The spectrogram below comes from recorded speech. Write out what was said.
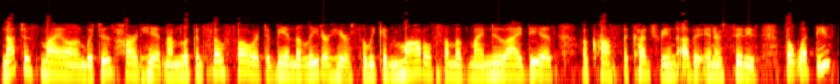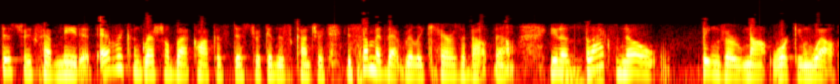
not just my own, which is hard hit, and I'm looking so forward to being the leader here so we can model some of my new ideas across the country and other inner cities. But what these districts have needed, every congressional black caucus district in this country, is somebody that really cares about them. You know, mm-hmm. blacks know things are not working well.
